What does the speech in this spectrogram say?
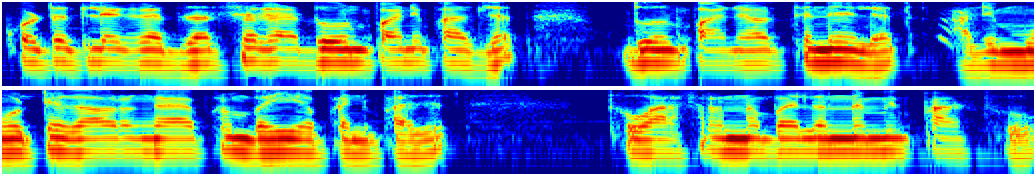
कोट्यातल्या गा जरशा गाय दोन पाणी पाजल्यात. दोन पाण्यावर ते नेल्यात आणि मोठ्या गावरान गाया पण भैया पाणी पाजेल तर वासरांना बैलांना मी पाजतो.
